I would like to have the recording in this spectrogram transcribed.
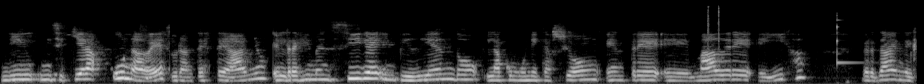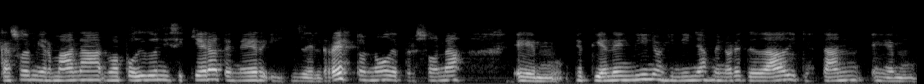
ni, ni, siquiera una vez durante este año. El régimen sigue impidiendo la comunicación entre eh, madre e hija, ¿verdad? En el caso de mi hermana no ha podido ni siquiera tener, y, del resto, ¿no? De personas em, que tienen niños y niñas menores de edad y que están... Em,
